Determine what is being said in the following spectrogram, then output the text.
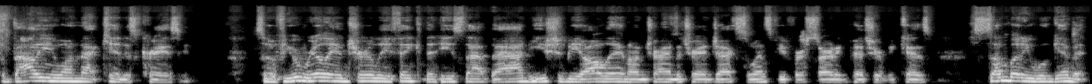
The value on that kid is crazy. So if you really and truly think that he's that bad, you should be all in on trying to trade Jack Suwinski for a starting pitcher because somebody will give it.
